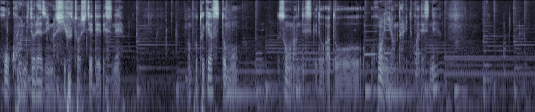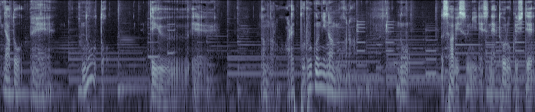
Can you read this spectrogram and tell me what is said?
方向にとりあえず今シフトしててですね、まあ、ポッドキャストもそうなんですけどあと本読んだりとかですね。であと、えー、ノートっていう、えー、なんだろうあれブログになるのかな？のサービスにですね登録して、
